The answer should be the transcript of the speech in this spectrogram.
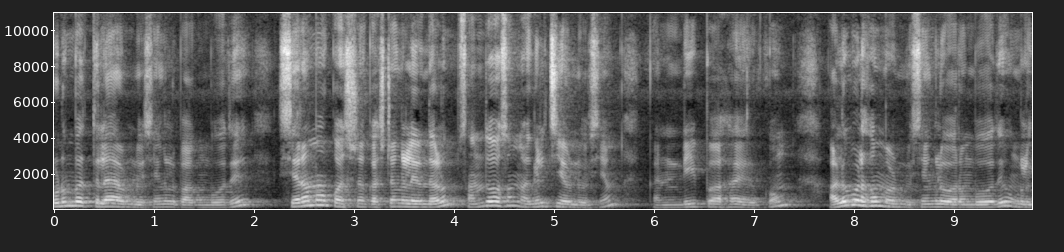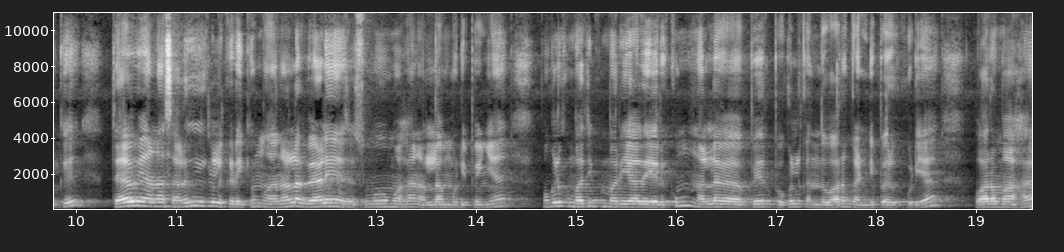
குடும்பத்தில் அப்படின்ற விஷயங்கள் பார்க்கும்போது சிரமம் கஷ்டம் கஷ்டங்கள் இருந்தாலும் சந்தோஷம் மகிழ்ச்சி அப்படின்ற விஷயம் கண்டிப்பாக இருக்கும். அலுவலகம் அப்படின்ற விஷயங்கள் வரும்போது உங்களுக்கு தேவையான சலுகைகள் கிடைக்கும். அதனால் வேலையை சுமூகமாக நல்லா முடிப்பீங்க. உங்களுக்கு மதிப்பு மரியாதை இருக்கும். நல்ல பேர் புகழ் அந்த வாரம் கண்டிப்பாக இருக்கக்கூடிய வாரமாக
